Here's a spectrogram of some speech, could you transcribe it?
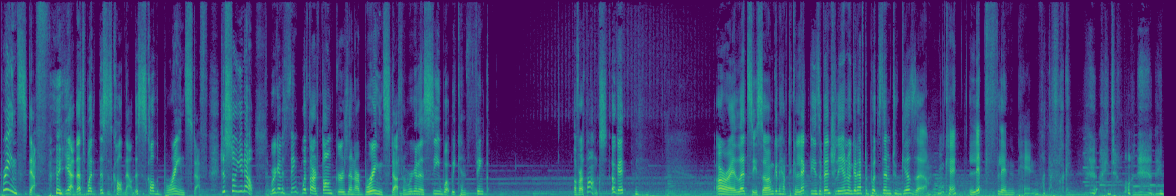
Brain stuff. yeah, that's what this is called now. This is called brain stuff. Just so you know, we're going to think with our thonkers and our brain stuff, and we're going to see what we can think of our thonks. Okay. Alright, let's see. So I'm going to have to collect these eventually, and I'm going to have to put them together. Okay. Lip flim pen. What the fuck? I don't, I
